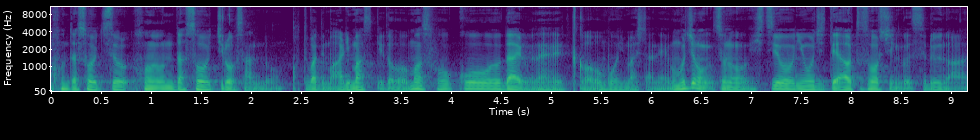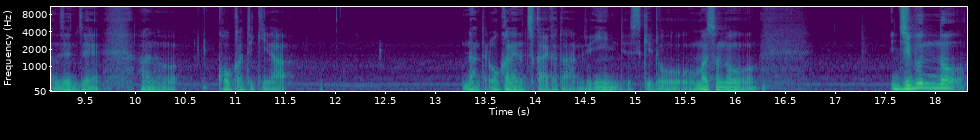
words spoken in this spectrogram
本田宗一本田宗一郎さんの言葉でもありますけど、まあ、そこだよねとか思いましたね。もちろんその必要に応じてアウトソーシングするのは全然あの効果的ななんだろうお金の使い方なんでいいんですけど、まあ、その自分の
